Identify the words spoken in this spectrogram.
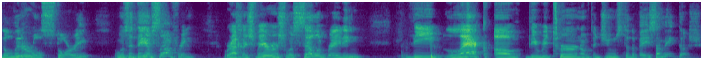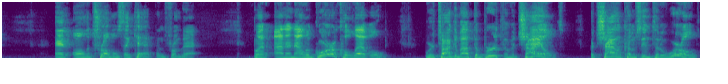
the literal story, it was a day of suffering, where Achashverosh was celebrating the lack of the return of the Jews to the Beis Hamikdash and all the troubles that happened from that. But on an allegorical level, we're talking about the birth of a child. A child comes into the world.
